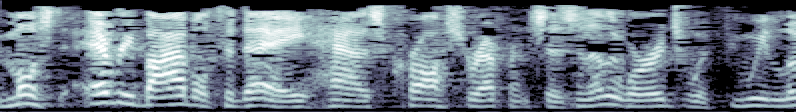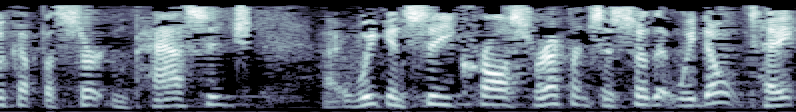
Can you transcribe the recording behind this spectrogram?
Most every Bible today has cross references. In other words, if we look up a certain passage, uh, we can see cross references so that we don't take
